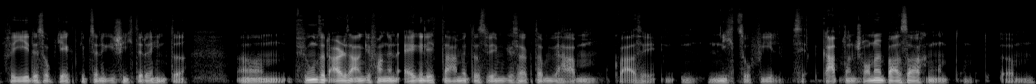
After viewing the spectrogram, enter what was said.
für jedes Objekt gibt es eine Geschichte dahinter. Ähm, für uns hat alles angefangen eigentlich damit, dass wir eben gesagt haben, wir haben quasi nicht so viel. Es gab dann schon ein paar Sachen und, und ähm,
